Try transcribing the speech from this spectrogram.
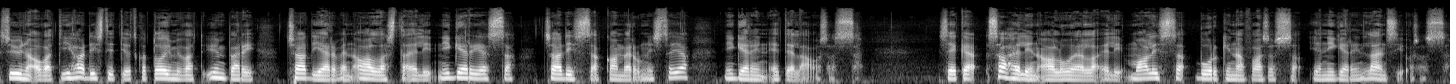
Syynä ovat jihadistit, jotka toimivat ympäri Chadjärven allasta eli Nigeriassa, Chadissa, Kamerunissa ja Nigerin eteläosassa sekä Sahelin alueella eli Malissa, Burkina Fasossa ja Nigerin länsiosassa.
